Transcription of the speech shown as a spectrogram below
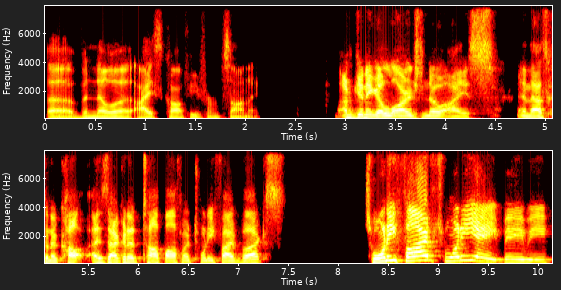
uh, vanilla iced coffee from Sonic. I'm getting a large no ice, and that's gonna call. Is that gonna top off my 25 bucks? 25, 28, baby.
